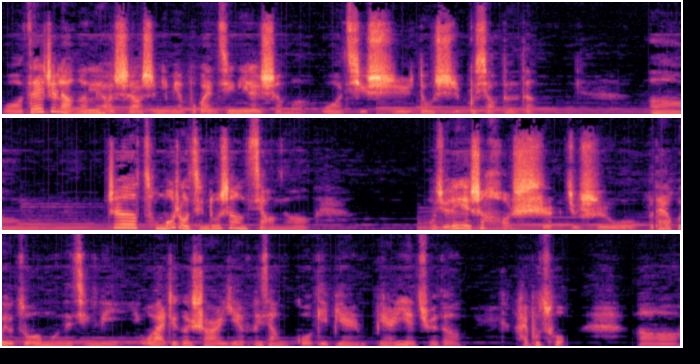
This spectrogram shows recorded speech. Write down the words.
我在这两个小时小时里面，不管经历了什么，我其实都是不晓得的。嗯，这从某种程度上讲呢，我觉得也是好事，就是我不太会有做噩梦的经历。我把这个事儿也分享过给别人，别人也觉得还不错。呃，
